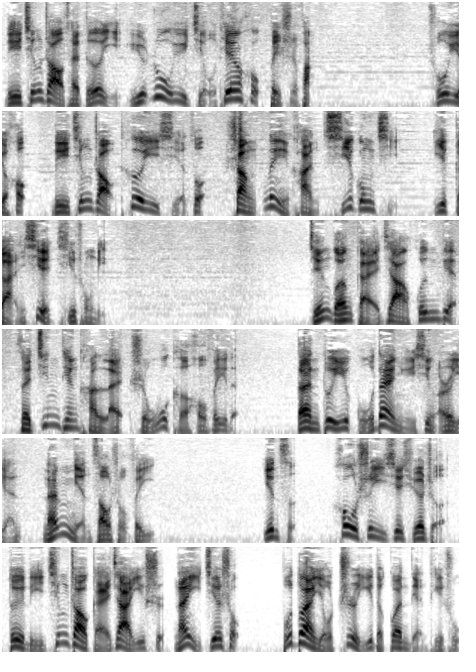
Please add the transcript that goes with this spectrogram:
李清照才得以于入狱九天后被释放。出狱后，李清照特意写作《上内汉齐公启》，以感谢齐崇礼。尽管改嫁婚变在今天看来是无可厚非的，但对于古代女性而言，难免遭受非议。因此，后世一些学者对李清照改嫁一事难以接受，不断有质疑的观点提出。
